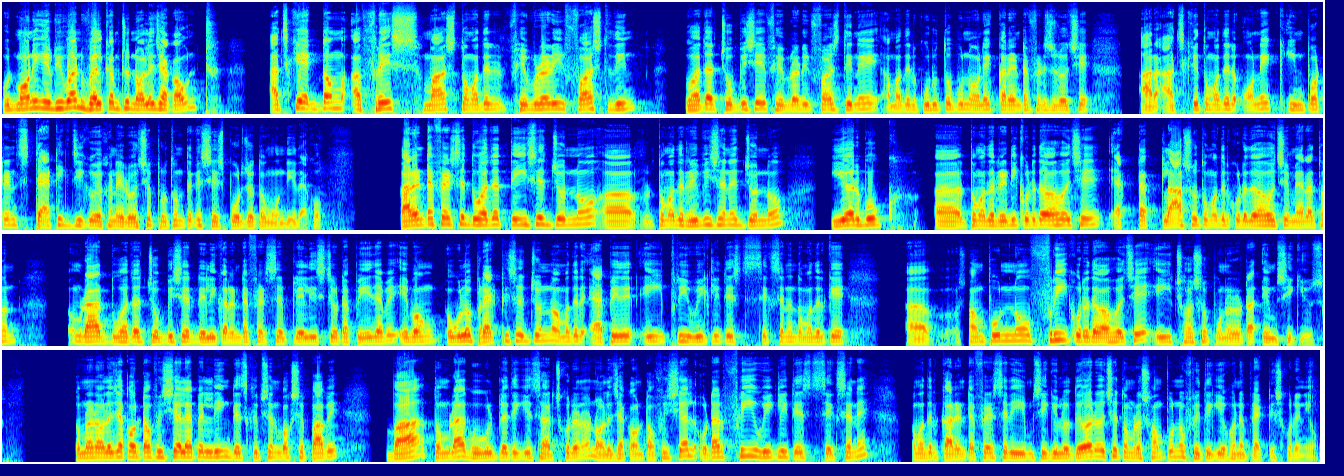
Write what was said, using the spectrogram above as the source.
Good morning everyone welcome to Knowledge Account আজকে একদম fresh মাস, তোমাদের ফেব্রুয়ারির ফার্স্ট দিন দু হাজার চব্বিশে ফেব্রুয়ারির ফার্স্ট দিনে আমাদের গুরুত্বপূর্ণ অনেক কারেন্ট অ্যাফেয়ার্স রয়েছে। আর আজকে তোমাদের অনেক ইম্পর্টেন্ট স্ট্যাটিক জিকেও এখানে রয়েছে। প্রথম থেকে শেষ পর্যন্ত মন দিয়ে দেখো। কারেন্ট অ্যাফেয়ার্সে দু হাজার তেইশের জন্য তোমাদের রিভিশনের জন্য ইয়ারবুক তোমাদের রেডি করে দেওয়া হয়েছে। একটা ক্লাসও তোমাদের করে দেওয়া হয়েছে ম্যারাথন তোমরা দু হাজার চব্বিশের ডেলি কারেন্ট অ্যাফেয়ার্সের প্লেলিস্টে ওটা পেয়ে যাবে এবং ওগুলো প্র্যাকটিসের জন্য আমাদের অ্যাপের এই ফ্রি উইকলি টেস্ট সেকশানে তোমাদেরকে সম্পূর্ণ ফ্রি করে দেওয়া হয়েছে এই ছশো পনেরোটা এমসিকিউস তোমরা নলেজ অ্যাকাউন্ট অফিসিয়াল অ্যাপের লিঙ্ক ডেসক্রিপশন বক্সে পাবে বা তোমরা গুগল প্লেতে গিয়ে সার্চ করে নাও নলেজ অ্যাকাউন্ট অফিসিয়াল ওটার ফ্রি উইকলি টেস্ট সেকশানে তোমাদের কারেন্ট অ্যাফেয়ার্সের এই এমসিকিউগুলো দেওয়া রয়েছে, তোমরা সম্পূর্ণ ফ্রিতে গিয়ে ওখানে প্র্যাকটিস করে নিও।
